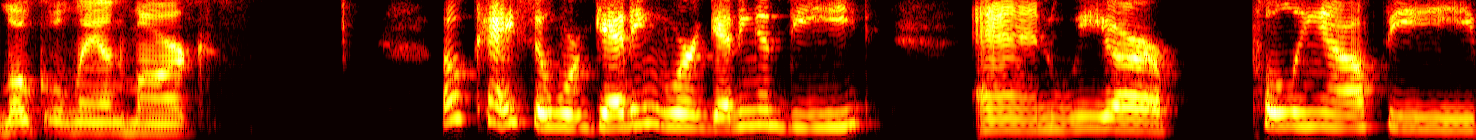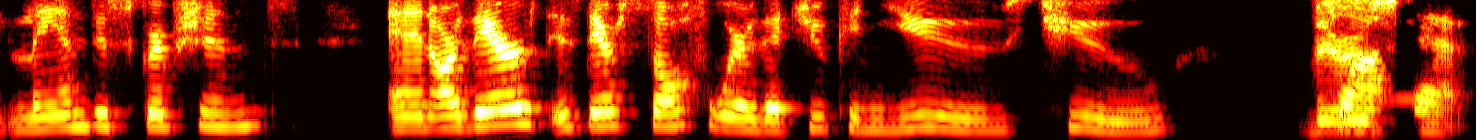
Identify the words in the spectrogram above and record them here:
local landmark. Okay, so we're getting we're getting a deed and we are pulling out the land descriptions. And are there is there software that you can use to There's that?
